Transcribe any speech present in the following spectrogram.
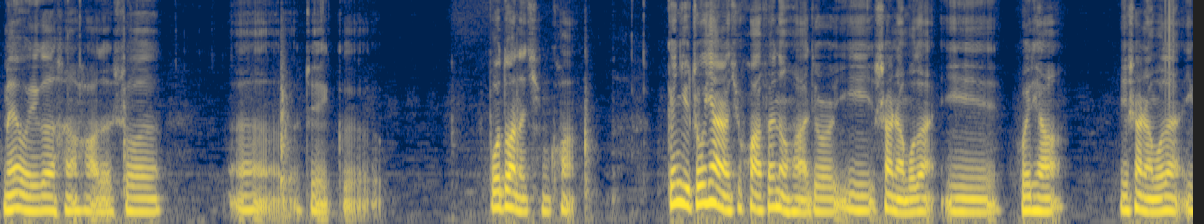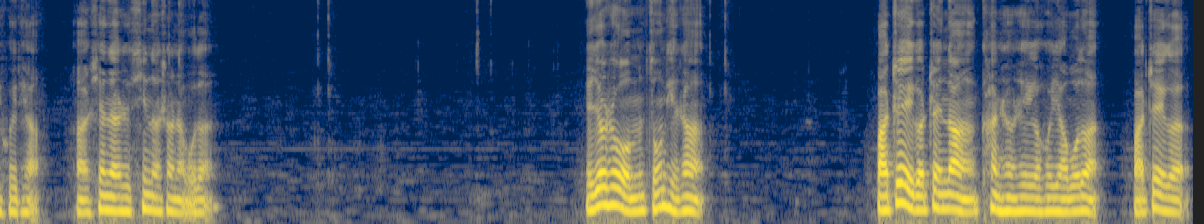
没有一个很好的说。呃，这个波段的情况，根据周线上去划分的话，就是一上涨波段，一回调，一上涨波段，一回调啊。现在是新的上涨波段，也就是说，我们总体上把这个震荡看成是一个回调波段，把这个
